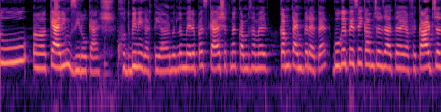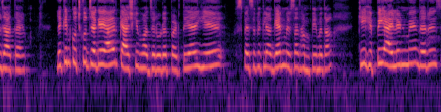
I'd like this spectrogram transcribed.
to carrying zero cash खुद भी नहीं करती यार। मतलब मेरे पास कैश इतना कम समय, कम टाइम पे रहता है। गूगल पे से ही काम चल जाता है या फिर कार्ड चल जाता है। लेकिन कुछ कुछ जगह यार कैश की बहुत ज़रूरत पड़ती है। ये स्पेसिफिकली अगेन मेरे साथ हम्पी में था कि हिप्पी आइलैंड में there is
